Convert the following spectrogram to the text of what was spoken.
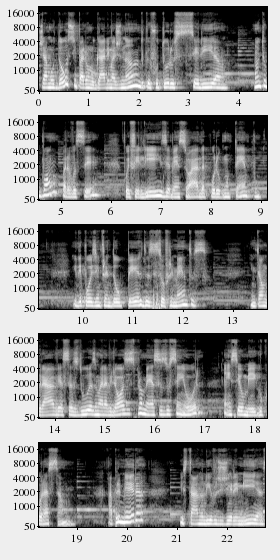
Já mudou-se para um lugar imaginando que o futuro seria muito bom para você? Foi feliz e abençoada por algum tempo e depois enfrentou perdas e sofrimentos? Então grave essas duas maravilhosas promessas do Senhor em seu meigo coração. A primeira está no livro de Jeremias,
